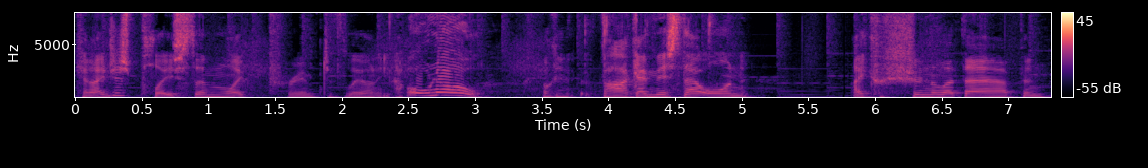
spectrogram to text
Can I just place them like preemptively on? E oh no! Okay, fuck, I missed that one. I shouldn't have let that happen.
